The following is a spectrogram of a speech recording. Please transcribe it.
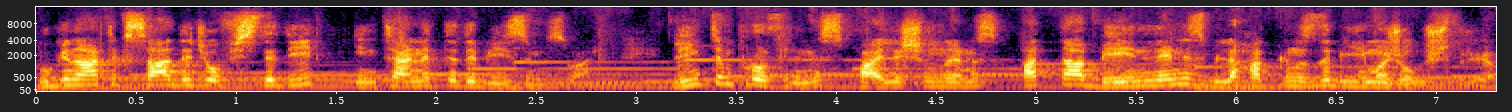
Bugün artık sadece ofiste değil, internette de bir izimiz var. LinkedIn profiliniz, paylaşımlarınız, hatta beğenileriniz bile hakkınızda bir imaj oluşturuyor.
